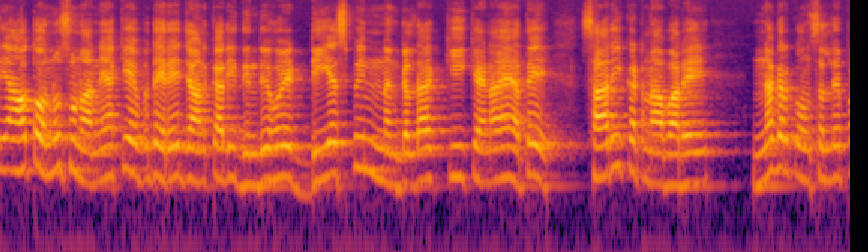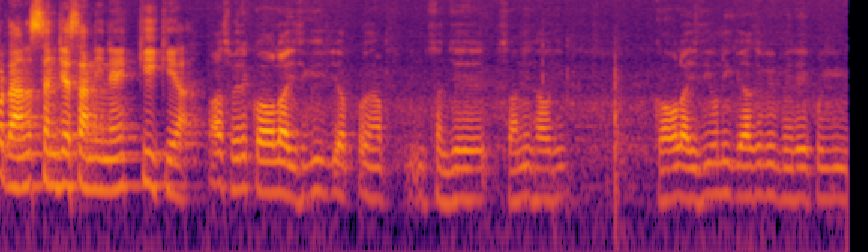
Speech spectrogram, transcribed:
ਤੇ ਆਓ ਤੁਹਾਨੂੰ ਸੁਣਾਉਂਦੇ ਆ ਕਿ ਵਧੇਰੇ ਜਾਣਕਾਰੀ ਦਿੰਦੇ ਹੋਏ ਡੀਐਸਪੀ ਨੰਗਲ ਦਾ ਕੀ ਕਹਿਣਾ ਹੈ ਅਤੇ ਸਾਰੀ ਘਟਨਾ ਬਾਰੇ ਨਗਰ ਕੌਂਸਲ ਦੇ ਪ੍ਰਧਾਨ ਸੰਜੇ ਸਾਨੀ ਨੇ ਕੀ ਕਿਹਾ? ਆ ਸਵੇਰੇ ਕਾਲ ਆਈ ਸੀਗੀ ਜੀ ਆਪਣਾ ਸੰਜੇ ਸਾਨੀ ਸਾਹਿਬ ਦੀ। ਕਾਲ ਆਈ ਸੀ, ਉਹਨੇ ਕਿਹਾ ਸੀ ਵੀ ਮੇਰੇ ਕੋਈ,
